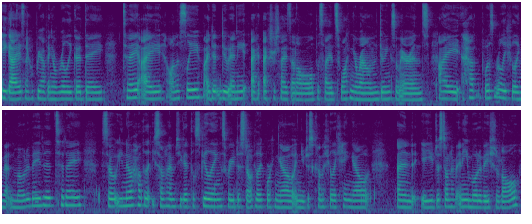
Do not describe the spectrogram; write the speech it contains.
Hey guys, I hope you're having a really good day. Today I honestly, I didn't do any exercise at all besides walking around, doing some errands. I have wasn't really feeling that motivated today. So you know how that sometimes you get those feelings where you just don't feel like working out and you just kind of feel like hanging out and you just don't have any motivation at all.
